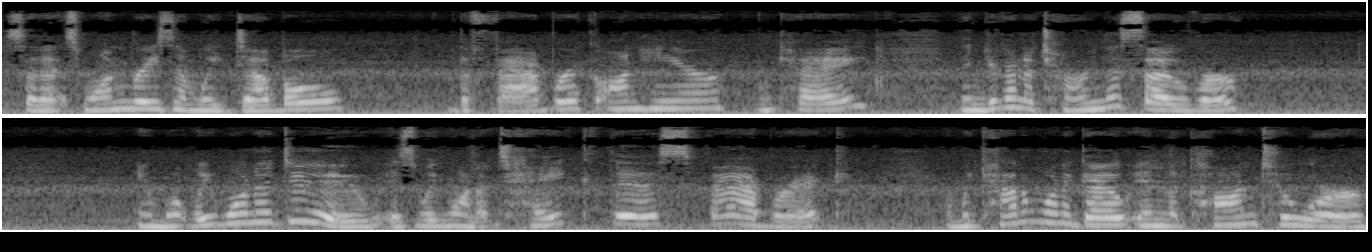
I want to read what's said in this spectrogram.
So that's one reason we double the fabric on here, okay? Then you're gonna turn this over. And what we wanna do is we wanna take this fabric and we kinda wanna go in the contour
